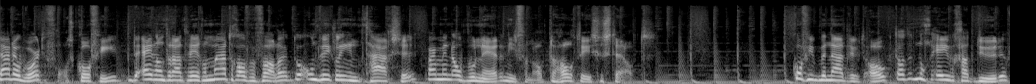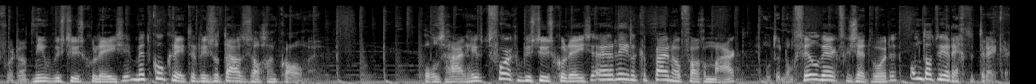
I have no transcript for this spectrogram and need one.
Daardoor wordt, volgens Koffie, de eilandraad regelmatig overvallen door ontwikkelingen in het Haagse waar men op Bonaire niet van op de hoogte is gesteld. Koffie benadrukt ook dat het nog even gaat duren voordat het nieuwe bestuurscollege met concrete resultaten zal gaan komen. Volgens haar heeft het vorige bestuurscollege er een redelijke puinhoop van gemaakt en moet er nog veel werk verzet worden om dat weer recht te trekken.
